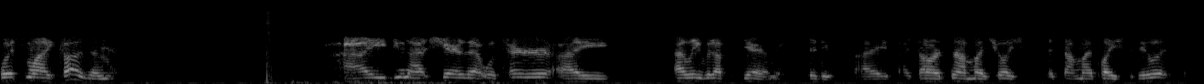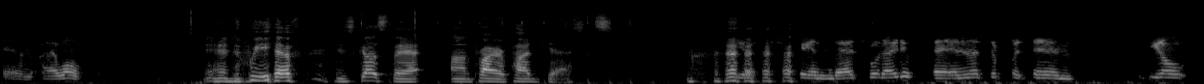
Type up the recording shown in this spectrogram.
with my cousin, I do not share that with her. I I leave it up to Jeremy to do. I I tell her it's not my choice. It's not my place to do it, and I won't. and we have discussed that on prior podcasts. Yeah. and that's what I do. And that's a, but and you know,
